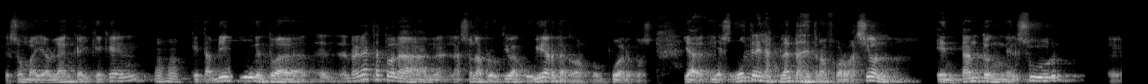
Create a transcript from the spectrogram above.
que son Bahía Blanca y Quequén, que también cubren toda, en realidad está toda la, zona productiva cubierta con, puertos. Y a, y su vez tenés las plantas de transformación, en tanto en el sur, eh,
